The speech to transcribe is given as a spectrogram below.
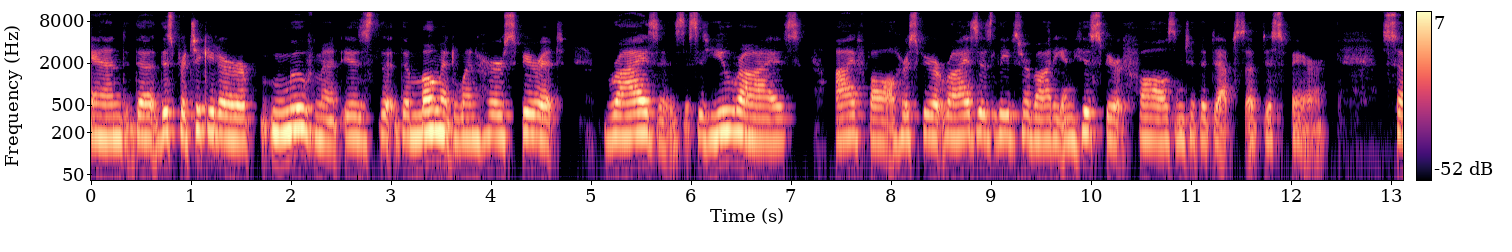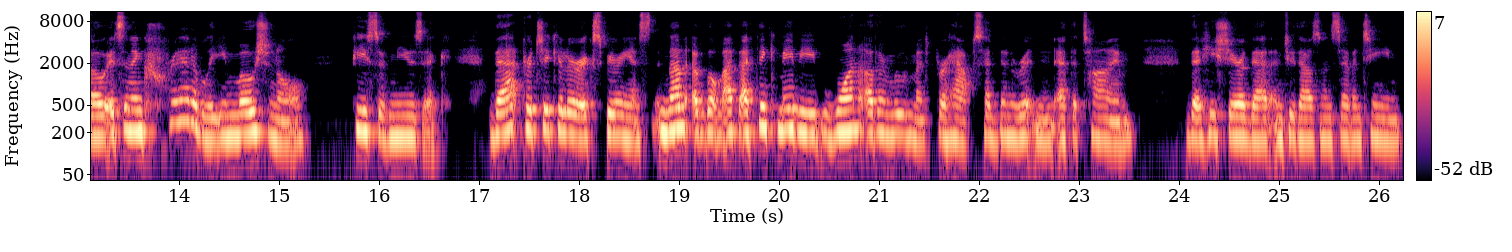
and the, this particular movement is the, the moment when her spirit rises. It says, You rise, I fall. Her spirit rises, leaves her body, and his spirit falls into the depths of despair. So it's an incredibly emotional piece of music. That particular experience, none of, I think maybe one other movement perhaps had been written at the time that he shared that in 2017.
